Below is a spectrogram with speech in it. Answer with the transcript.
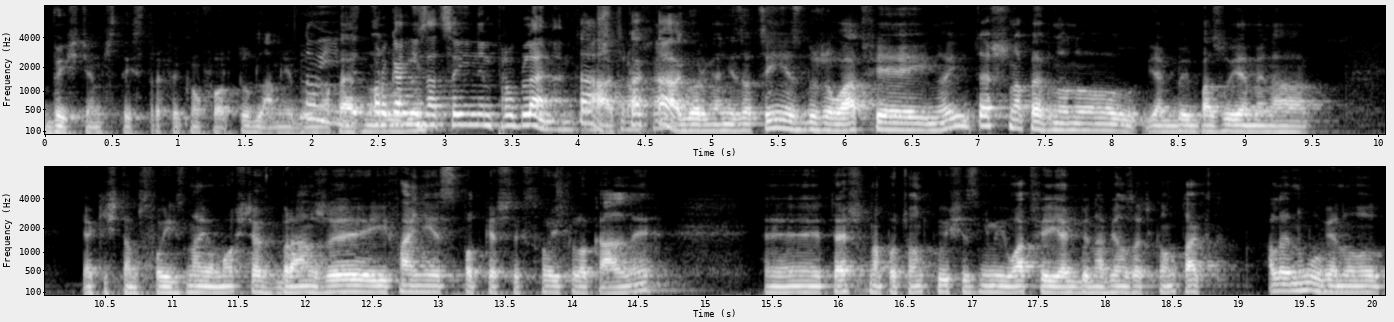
wyjściem z tej strefy komfortu. Dla mnie był no na pewno... organizacyjnym problemem tak, Tak, tak, organizacyjnie jest dużo łatwiej, no i też na pewno no, jakby bazujemy na jakichś tam swoich znajomościach w branży i fajnie jest spotkać tych swoich lokalnych. Yy, też na początku i się z nimi łatwiej jakby nawiązać kontakt, ale no mówię, no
